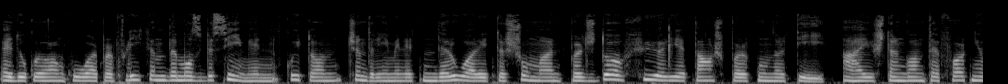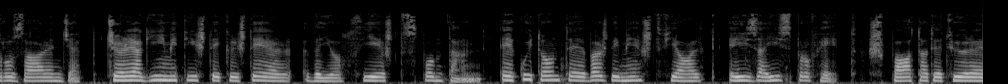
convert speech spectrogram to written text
e duke u ankuar për frikën dhe mosbesimin, kujton qëndrimin e të nderuarit Schuman për çdo fyerje të ashpër kundër tij. Ai shtrëngonte fort një rruzare në xhep, që reagimi të ishte i krishterë dhe jo thjesht spontan, e kujtonte vazhdimisht fjalët e Izaisë profet, shpatat e tyre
